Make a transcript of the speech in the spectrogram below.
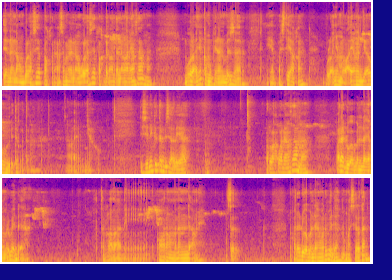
dia nendang bola sepak orang yang sama nendang bola sepak dengan tendangan yang sama bolanya kemungkinan besar ya pasti akan bolanya melayang jauh gitu katakan. Melayang jauh. Di sini kita bisa lihat perlakuan yang sama pada dua benda yang berbeda. Katakanlah nih orang menendang ya set. Pada dua benda yang berbeda menghasilkan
